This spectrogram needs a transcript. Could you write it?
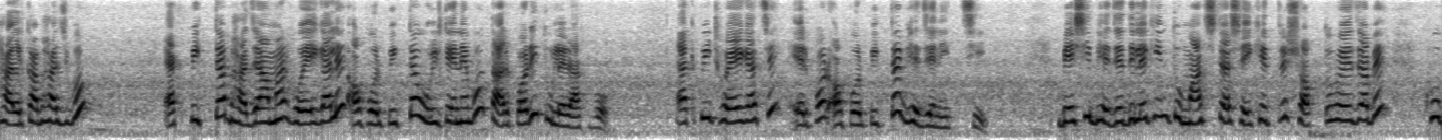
হালকা ভাজবো। এক পিঠটা ভাজা আমার হয়ে গেলে অপর পিঠটা উল্টে নেব, তারপরই তুলে রাখব। এক পিঠ হয়ে গেছে, এরপর অপর পিঠটা ভেজে নিচ্ছি। বেশি ভেজে দিলে কিন্তু মাছটা সেই ক্ষেত্রে শক্ত হয়ে যাবে, খুব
